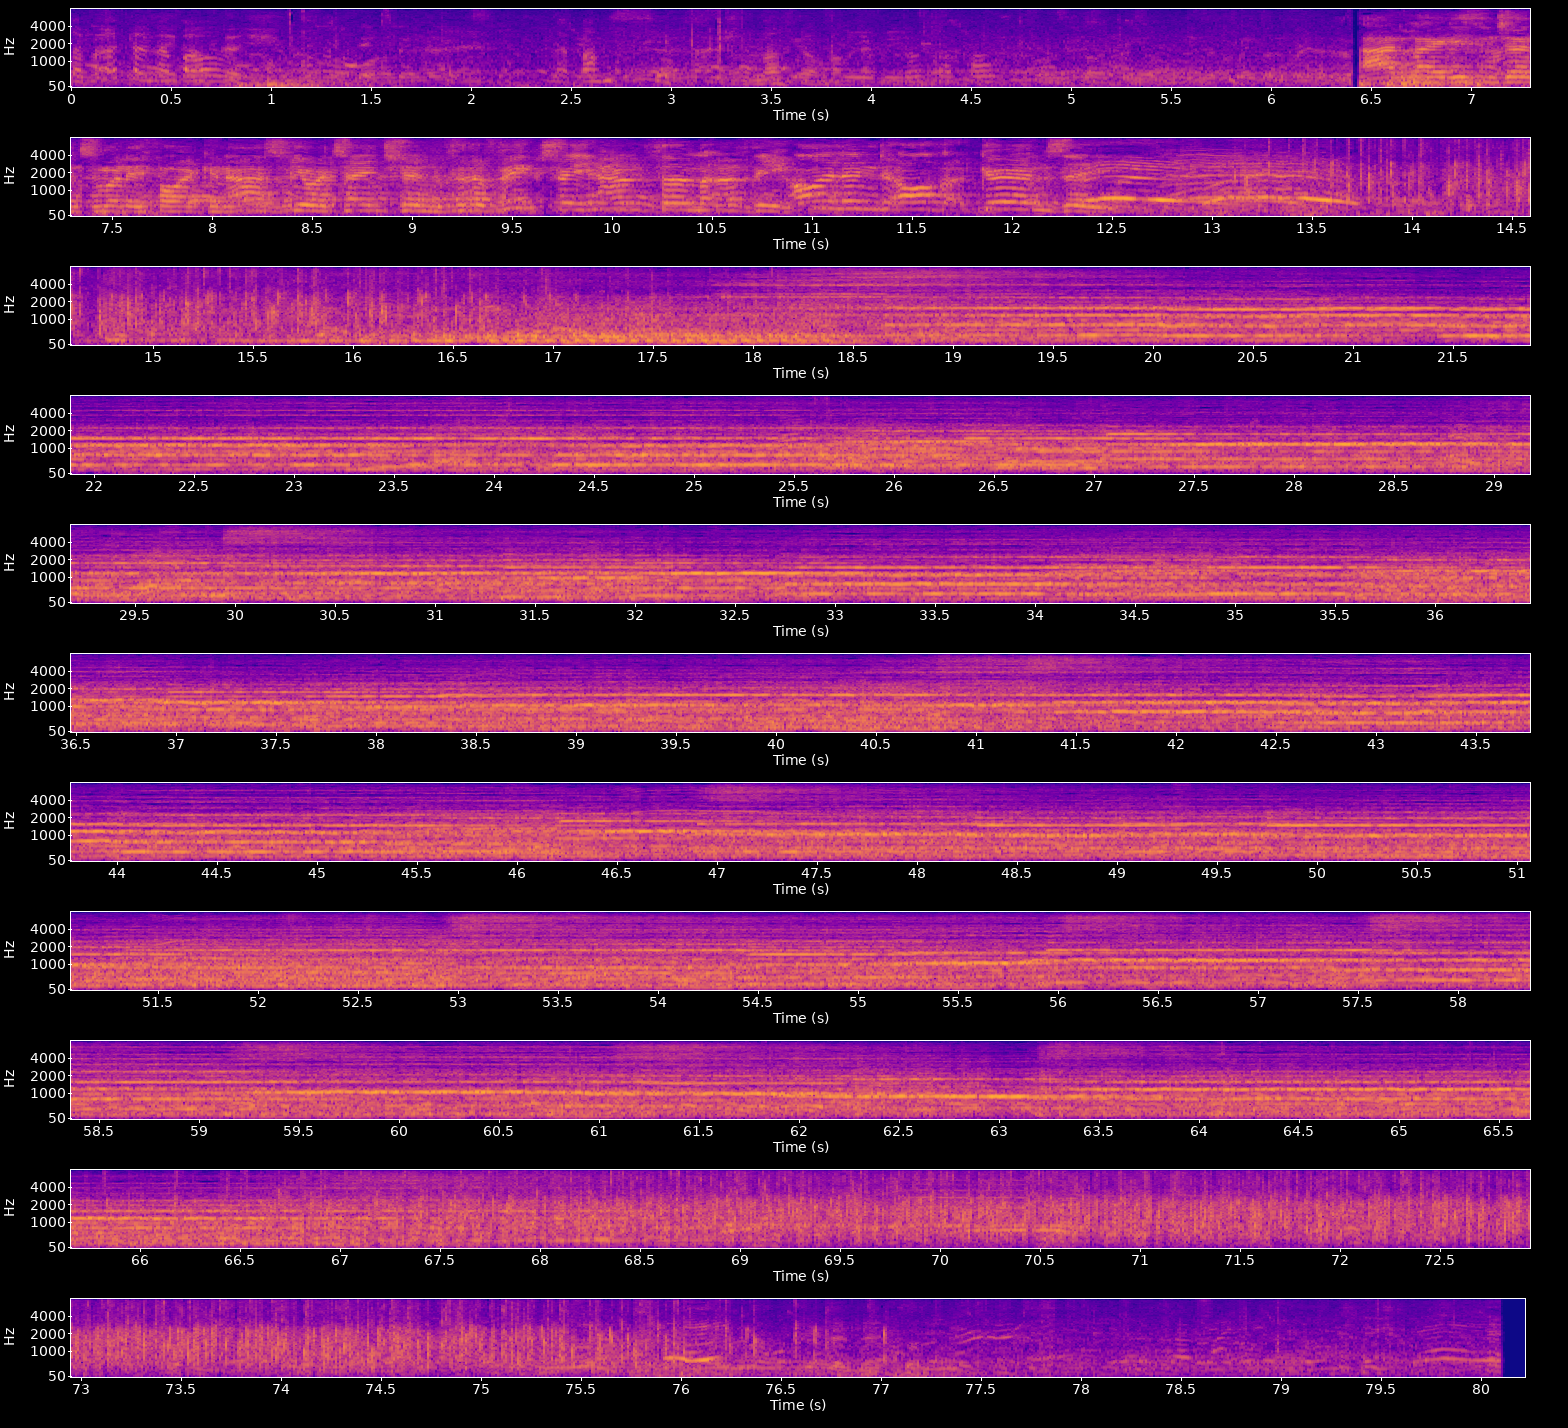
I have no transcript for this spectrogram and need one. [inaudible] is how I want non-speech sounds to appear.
طبقتها انا بقى انا بمسك And ladies and gentlemen, if I can ask for your attention for the victory anthem of the island of Guernsey. Merci.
